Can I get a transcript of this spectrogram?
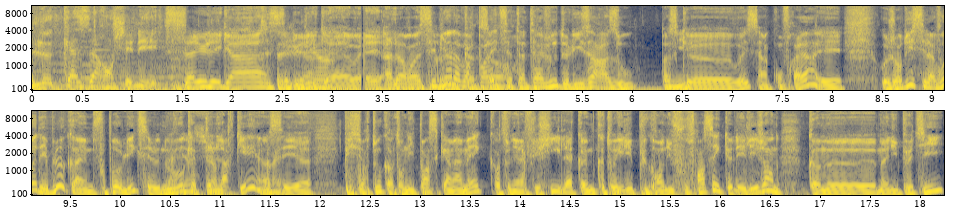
le casar enchaîné. Salut les gars, salut, les gars. Ouais. Alors euh, c'est bien d'avoir parlé de cette interview de Lisa Razou. Parce Oui. que oui, c'est un confrère et aujourd'hui c'est la voix des Bleus quand même. Faut pas oublier que c'est le nouveau bien capitaine. Larquet. Hein, Ouais. C'est euh, puis surtout quand on y pense, quand même un mec. Quand on y réfléchit, il a quand même côtoyé les plus grands du foot français, que des légendes comme euh, Manu Petit,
